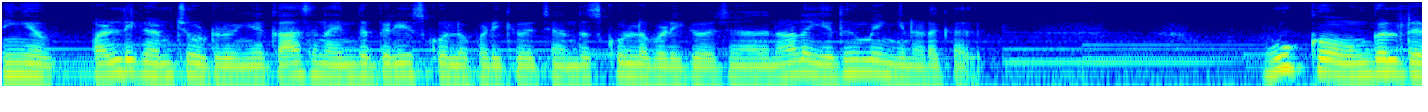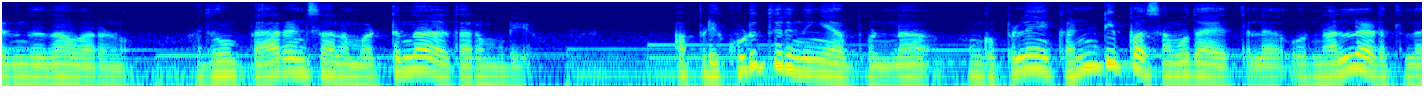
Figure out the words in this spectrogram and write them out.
நீங்கள் பள்ளிக்கு அனுப்பிச்சி விட்ருவீங்க காசை நான் இந்த பெரிய ஸ்கூலில் படிக்க வச்சேன் அந்த ஸ்கூலில் படிக்க வச்சேன். அதனால் எதுவுமே இங்கே நடக்காது. ஊக்கம் உங்கள்கிட்ட இருந்து தான் வரணும். அதுவும் பேரண்ட்ஸால் மட்டும்தான் அதை தர முடியும். அப்படி கொடுத்துருந்தீங்க அப்படின்னா உங்கள் பிள்ளைங்க கண்டிப்பாக சமுதாயத்தில் ஒரு நல்ல இடத்துல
